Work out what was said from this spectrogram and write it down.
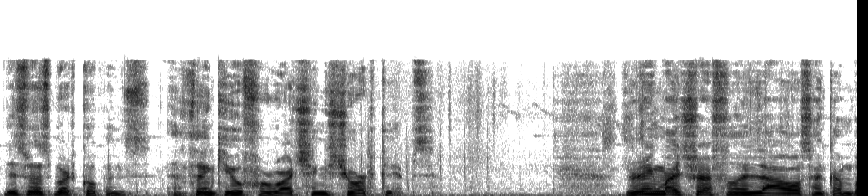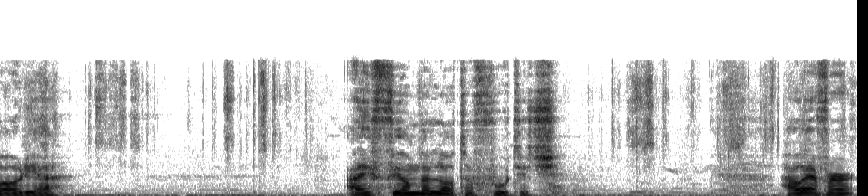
This was Bart Coppens, and thank you for watching short clips. During my travel in Laos and Cambodia, I filmed a lot of footage. However,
